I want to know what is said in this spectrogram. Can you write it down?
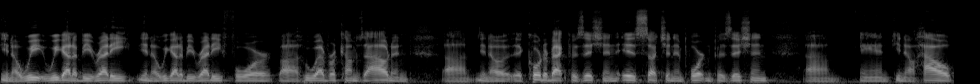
you know, we, we got to be ready. You know, we got to be ready for uh, whoever comes out, and uh, you know, the quarterback position is such an important position, um, and you know how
